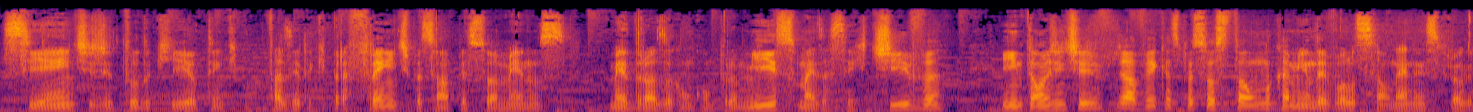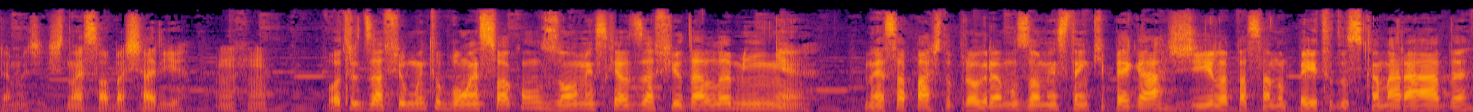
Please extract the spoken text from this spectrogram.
ciente de tudo que eu tenho que fazer daqui para frente, para ser uma pessoa menos medrosa com compromisso, mais assertiva. E então a gente já vê que as pessoas estão no caminho da evolução, né, nesse programa, gente. Não é só baixaria. Uhum. Outro desafio muito bom é só com os homens, que é o desafio da laminha. Nessa parte do programa, os homens têm que pegar argila, passar no peito dos camarada,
